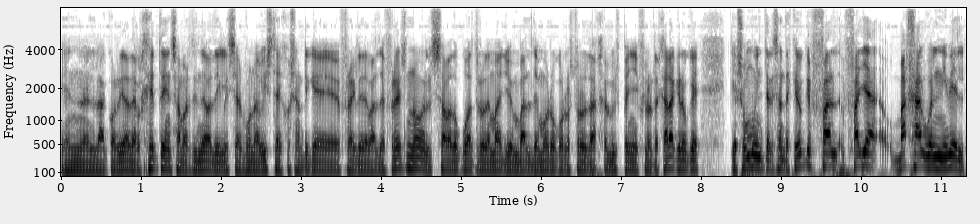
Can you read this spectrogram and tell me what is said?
en la corrida del Jete, en San Martín de Valdeiglesias, Buenavista y José Enrique Fraile de Valdefresno, el sábado 4 de mayo en Valdemoro con los toros de Ángel Luis Peña y Flor de Jara, creo que, que son muy interesantes. Creo que falla, baja algo el nivel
